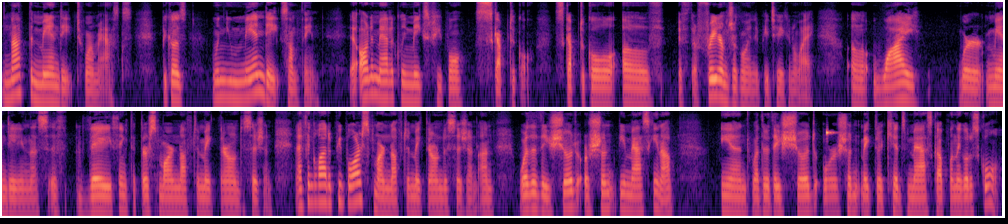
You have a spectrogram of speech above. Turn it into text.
not the mandate to wear masks. Because when you mandate something, it automatically makes people skeptical. Skeptical of if their freedoms are going to be taken away, uh, why we're mandating this if they think that they're smart enough to make their own decision. And I think a lot of people are smart enough to make their own decision on whether they should or shouldn't be masking up and whether they should or shouldn't make their kids mask up when they go to school.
